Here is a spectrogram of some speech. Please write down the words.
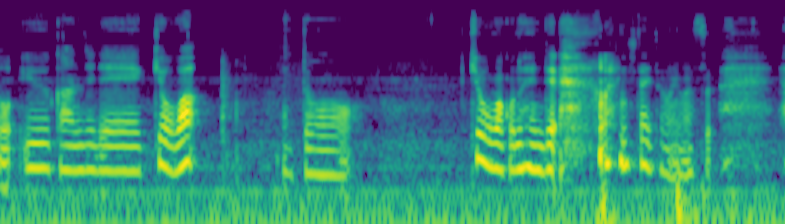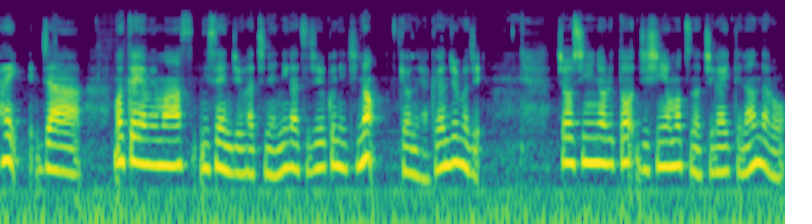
という感じで今日はえっと今日はこの辺で 終わりにしたいと思います。はいじゃあもう一回読みます。2018年2月19日の今日の140文字。調子に乗ると自信を持つの違いって何だろう。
